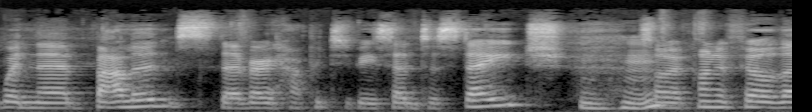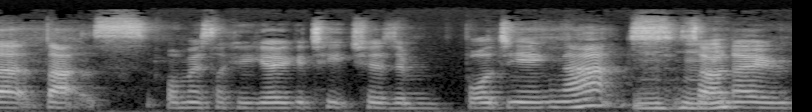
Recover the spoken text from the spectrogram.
when they're balanced, they're very happy to be centre stage. Mm-hmm. So I kind of feel that that's almost like a yoga teacher's embodying that. So I Mm-hmm. know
